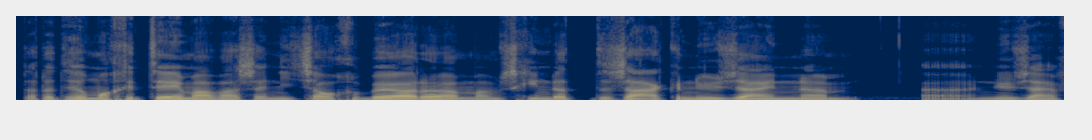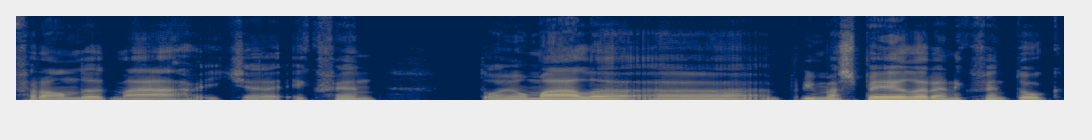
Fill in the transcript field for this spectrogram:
dat het helemaal geen thema was en niet zou gebeuren. Maar misschien dat de zaken nu zijn, ehm, eh, nu zijn veranderd. Maar weet je, ik vind Donjon Malen eh, een prima speler. En ik vind het ook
